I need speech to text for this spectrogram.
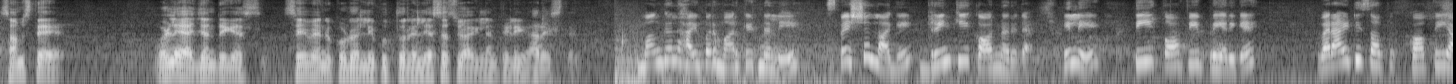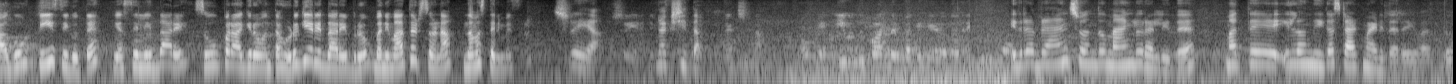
ಸಂಸ್ಥೆ ಒಳ್ಳೆಯ ಜನರಿಗೆ ಸೇವೆಯನ್ನು ಕೊಡುವಲ್ಲಿ ಪುತ್ತೂರಲ್ಲಿ ಯಶಸ್ವಿ ಆಗಲಿ ಅಂತೇಳಿ ಹಾರೈಸ್ತೇನೆ. ಮಂಗಲ್ ಹೈಪರ್ ಮಾರ್ಕೆಟ್ನಲ್ಲಿ ಸ್ಪೆಷಲ್ ಆಗಿ ಡ್ರಿಂಕಿ ಕಾರ್ನರ್ ಇದೆ. ಇಲ್ಲಿ ಟೀ ಕಾಫಿ ಪ್ರಿಯರಿಗೆ ವೆರೈಟೀಸ್ ಆಫ್ ಕಾಫಿ ಹಾಗೂ ಟೀ ಸಿಗುತ್ತೆ. ಎಸ್ ಇಲ್ಲಿ ಇದ್ದಾರೆ ಸೂಪರ್ ಆಗಿರುವಂಥ ಹುಡುಗಿಯರಿದ್ದಾರೆ ಇಬ್ರು. ಬನ್ನಿ ಮಾತಾಡ್ಸೋಣ. ನಮಸ್ತೆ ನಿಮ್ಮ ಹೆಸರು? ಶ್ರೇಯಾ. ರಕ್ಷಿತಾ. ಓಕೆ ಈ ಒಂದು ಕಾರ್ನರ್ ಬಗ್ಗೆ ಹೇಳೋದಾದ್ರೆ? ಇದರ ಬ್ರ್ಯಾಂಚ್ ಒಂದು ಮ್ಯಾಂಗ್ಳೂರಲ್ಲಿದೆ. ಮತ್ತೆ ಇಲ್ಲೊಂದು ಈಗ ಸ್ಟಾರ್ಟ್ ಮಾಡಿದ್ದಾರೆ ಇವತ್ತು.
